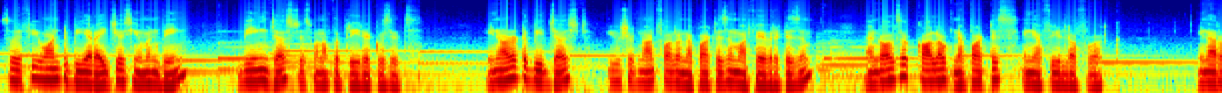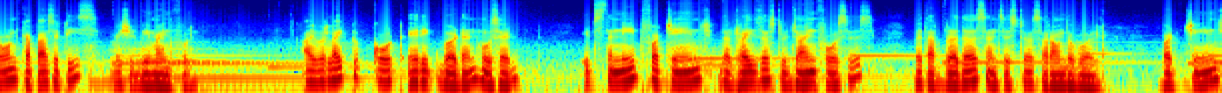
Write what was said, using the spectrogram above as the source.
So, if you want to be a righteous human being, being just is one of the prerequisites. In order to be just, you should not follow nepotism or favoritism and also call out nepotists in your field of work. In our own capacities, we should be mindful. I would like to quote Eric Burden, who said, It's the need for change that drives us to join forces with our brothers and sisters around the world. But change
